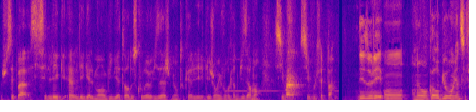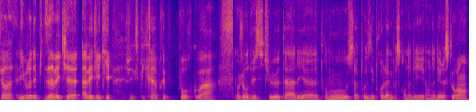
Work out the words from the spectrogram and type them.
je sais pas si c'est euh, légalement obligatoire de se couvrir le visage, mais en tout cas, les, gens, ils vous regardent bizarrement si vous, si vous le faites pas. Désolé, on, est encore au bureau, on vient de se faire livrer des pizzas avec, avec l'équipe. J'expliquerai après pourquoi. Aujourd'hui, si tu veux, t'as les, pour nous, ça pose des problèmes parce qu'on a des, on a des restaurants.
